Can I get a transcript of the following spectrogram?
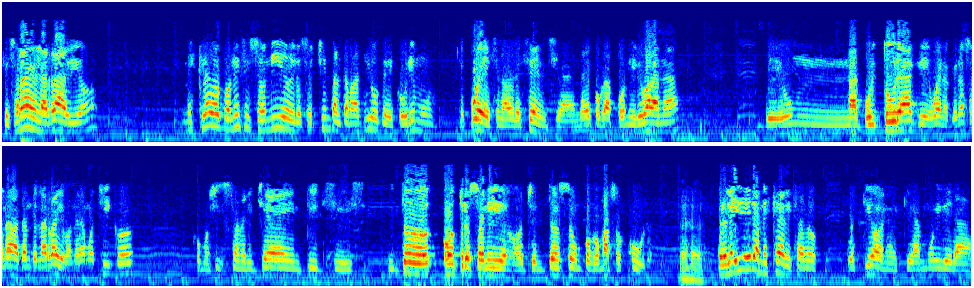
que sonaban en la radio, mezclado con ese sonido de los 80 alternativos que descubrimos después, en la adolescencia, en la época ponirvana, de una cultura que, bueno, que no sonaba tanto en la radio cuando éramos chicos, como Jesus Family Chain, Pixies, y todo otro sonido ochentoso un poco más oscuro. Pero la idea era mezclar esas dos cuestiones que eran muy de la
